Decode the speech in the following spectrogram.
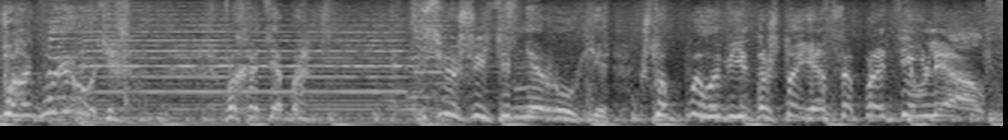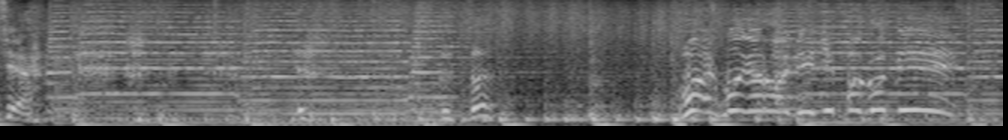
Ваше благородие! Вы хотя бы свяжите мне руки, чтобы было видно, что я сопротивлялся. Ваше благородие, не погуби!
